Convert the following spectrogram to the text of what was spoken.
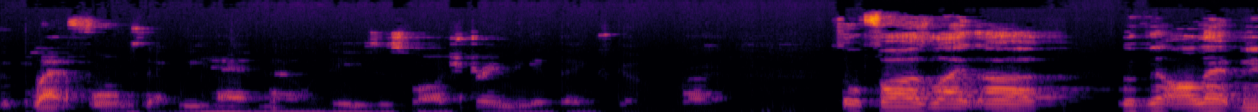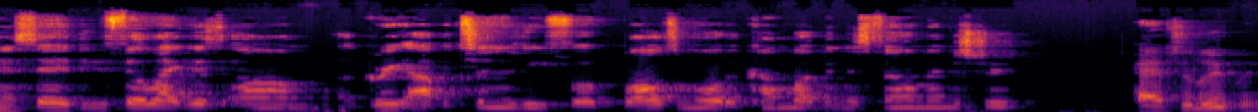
the platforms that we have nowadays as far as streaming and things go. So far as like uh, with all that being said, do you feel like it's um a great opportunity for Baltimore to come up in this film industry? Absolutely,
